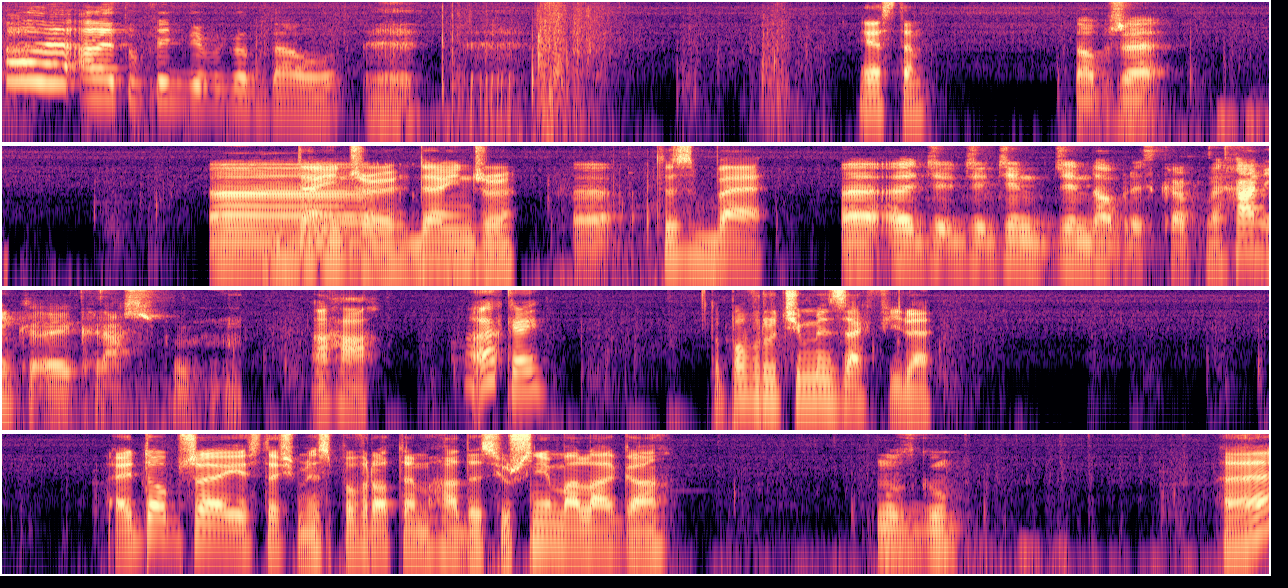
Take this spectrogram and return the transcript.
Ale, ale to pięknie wyglądało. Jestem. Dobrze. Eee, Danger, danger. E, To jest B. e, e, dzie- dzień, dzień dobry, Scrap Mechanic e, Crash. Aha. Okej. To powrócimy za chwilę. E, Dobrze, jesteśmy z powrotem. Hades już nie ma laga. Mózgu. E?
